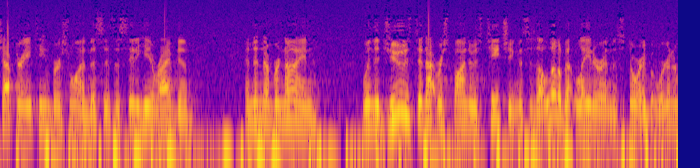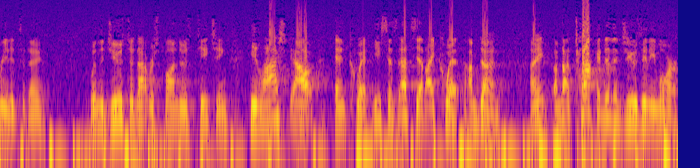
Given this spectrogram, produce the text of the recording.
chapter 18, verse 1. This is the city he arrived in. And then number 9, when the Jews did not respond to his teaching, this is a little bit later in the story, but we're going to read it today. When the Jews did not respond to his teaching, he lashed out and quit. He says, That's it, I quit. I'm done. I am not talking to the Jews anymore.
